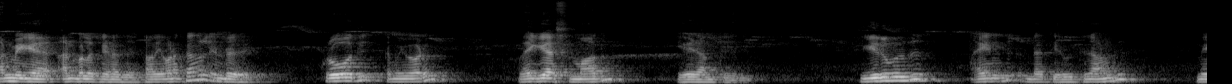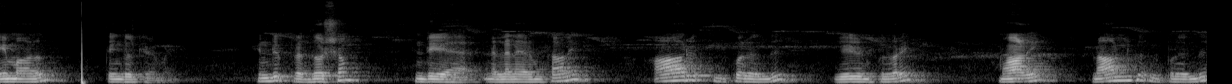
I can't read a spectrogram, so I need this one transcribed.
ஆன்மீக அன்பலுக்கு எனது காலை வணக்கங்கள். இன்று குரோதி தமிழோடு வைகாசி மாதம் ஏழாம் தேதி. இருபது ஐந்து ரெண்டாயிரத்தி இருபத்தி நான்கு மே மாதம் திங்கட்கிழமை. இன்று பிரதோஷம். இன்றைய நல்ல நேரம் காலை ஆறு முப்பதுலேருந்து ஏழு முப்பது வரை மாலை நான்கு முப்பதுலேருந்து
